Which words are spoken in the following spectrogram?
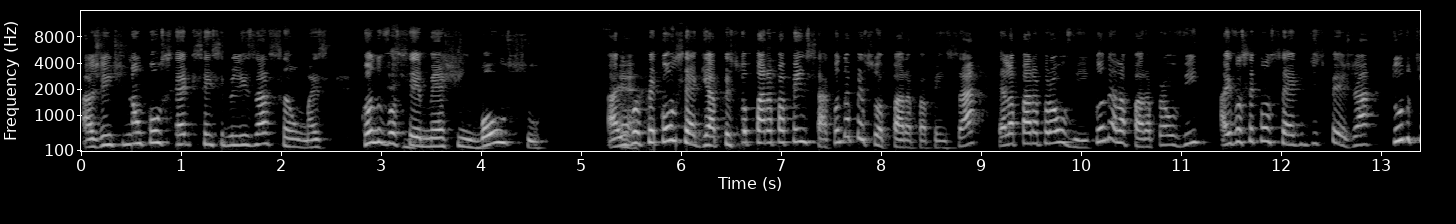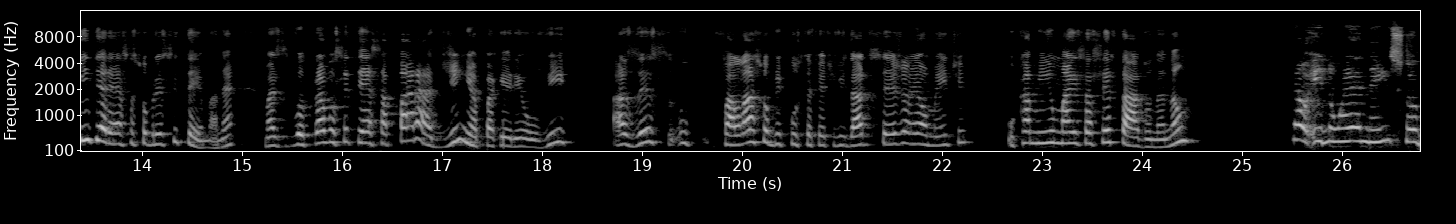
a gente não consegue sensibilização, mas quando você mexe em bolso, aí é. você consegue, a pessoa para para pensar. Quando a pessoa para para pensar, ela para para ouvir. E quando ela para para ouvir, aí você consegue despejar tudo que interessa sobre esse tema, né? Mas para você ter essa paradinha para querer ouvir, às vezes o, falar sobre custo-efetividade seja realmente o caminho mais acertado, não é não? Não, e não é nem só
